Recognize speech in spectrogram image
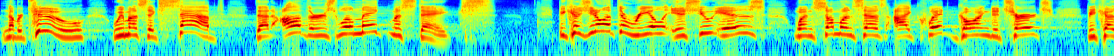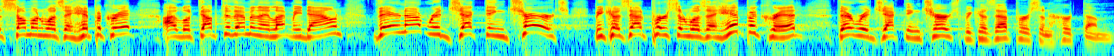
number two, we must accept that others will make mistakes. Because you know what the real issue is when someone says, I quit going to church because someone was a hypocrite, I looked up to them and they let me down? They're not rejecting church because that person was a hypocrite. They're rejecting church because that person hurt them.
